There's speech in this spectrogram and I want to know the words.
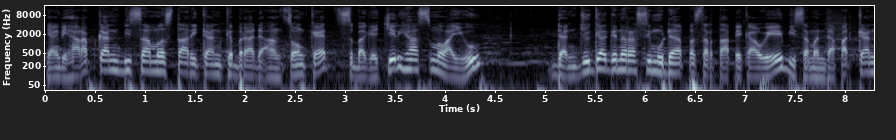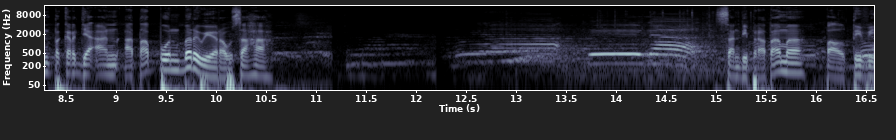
yang diharapkan bisa melestarikan keberadaan songket sebagai ciri khas Melayu dan juga generasi muda peserta PKW bisa mendapatkan pekerjaan ataupun berwirausaha. Sandi Pratama, PAL TV.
